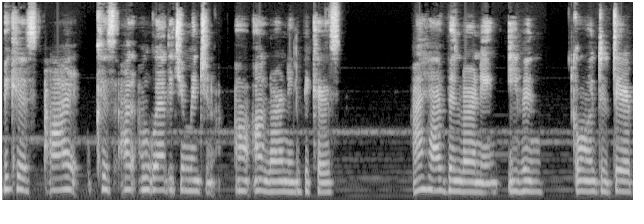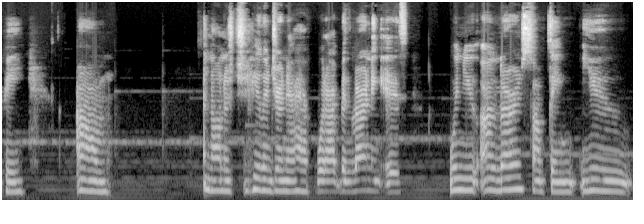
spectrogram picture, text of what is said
because I, because I'm glad that you mentioned uh, unlearning because I have been learning, even going through therapy, um, and on a healing journey. I have what I've been learning is when you unlearn something, you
